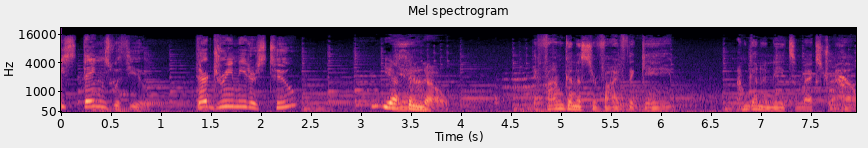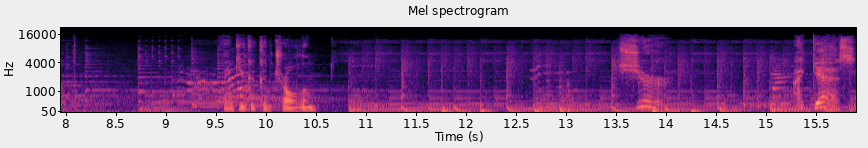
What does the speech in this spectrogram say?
These things with you, they're Dream Eaters too? Yes and no. If I'm gonna survive the game, I'm gonna need some extra help. Think you could control them? Sure. I guess.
